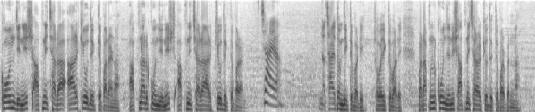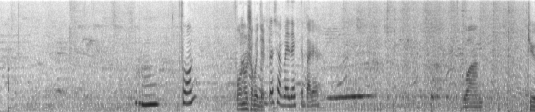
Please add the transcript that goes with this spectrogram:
কোন জিনিস আপনি ছাড়া আর কেউ দেখতে পারে না? আপনার কোন জিনিস আপনি ছাড়া আর কেউ দেখতে পারে না? ছায়া। না ছায়া তো আমি দেখতে পারি সবাই দেখতে পারে। বাট আপনার কোন জিনিস আপনি ছাড়া আর কেউ দেখতে পারবেন না? ফোন? ফোনও সবাই দেখে তো সবাই দেখতে পারে। ওয়ান টু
